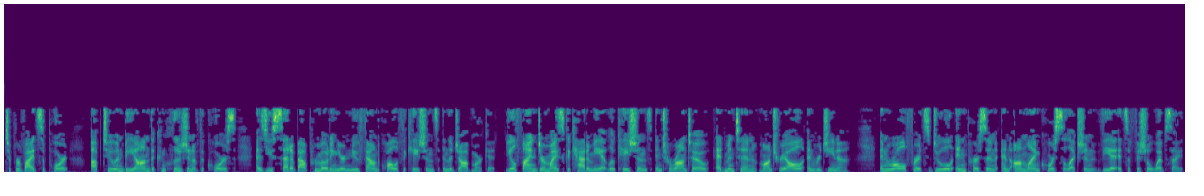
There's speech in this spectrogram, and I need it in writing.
to provide support up to and beyond the conclusion of the course as you set about promoting your newfound qualifications in the job market. You'll find Dermysk Academy at locations in Toronto, Edmonton, Montreal, and Regina. Enroll for its dual in person and online course selection via its official website.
